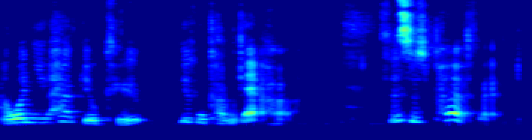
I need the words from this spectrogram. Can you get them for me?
and when you have your coop, you can come get her. So this was perfect.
